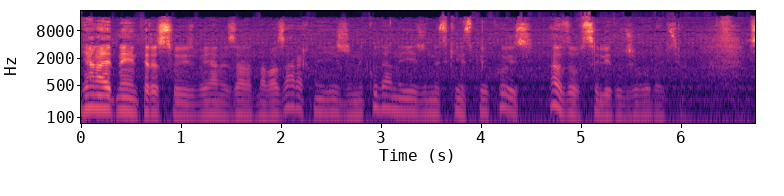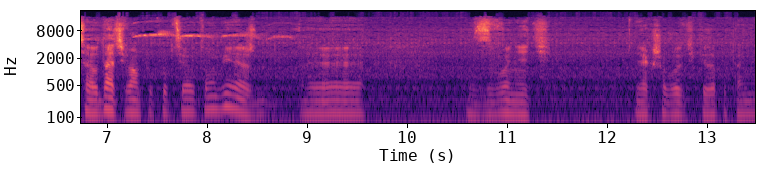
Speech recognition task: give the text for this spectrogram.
Я навіть не інтересуюсь, бо я не зараз на базарах не їжджу, нікуди не їжджу, ні з ким спілкуюсь, а в селі тут живу, да все. Все, удачі вам покупці автомобіля. Е, дзвоніть, якщо будуть такі запитання.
